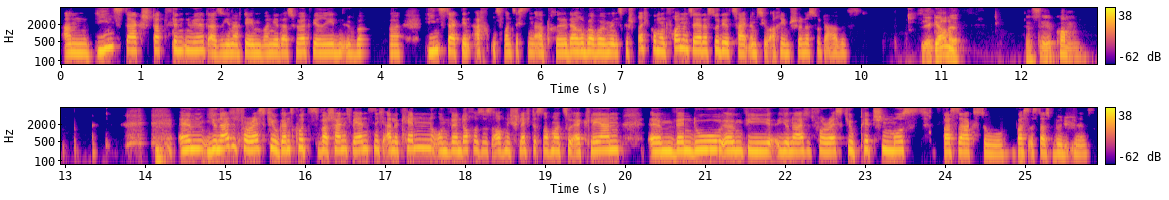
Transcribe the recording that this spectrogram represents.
am Dienstag stattfinden wird. Also je nachdem, wann ihr das hört, wir reden über Dienstag, den 28. April. Darüber wollen wir ins Gespräch kommen und freuen uns sehr, dass du dir Zeit nimmst, Joachim. Schön, dass du da bist. Sehr gerne. Herzlich willkommen. Ähm, United for Rescue, ganz kurz, wahrscheinlich werden es nicht alle kennen und wenn doch, ist es auch nicht schlecht, das nochmal zu erklären. Ähm, wenn du irgendwie United for Rescue pitchen musst, was sagst du? Was ist das Bündnis?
